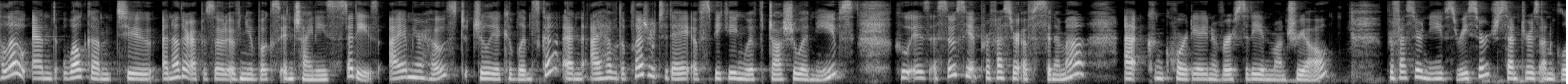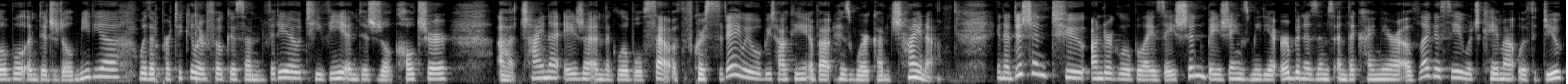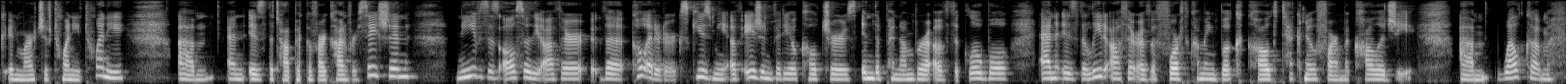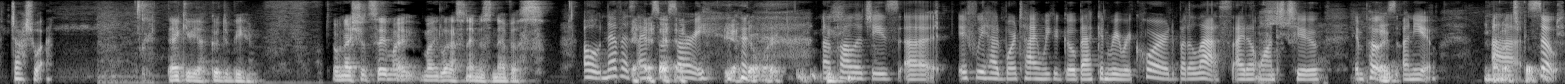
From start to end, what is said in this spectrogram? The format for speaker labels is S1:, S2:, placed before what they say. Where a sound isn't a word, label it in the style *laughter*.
S1: Hello, and welcome to another episode of New Books in Chinese Studies. I am your host, Julia Kublinska, and I have the pleasure today of speaking with Joshua Neves, who is Associate Professor of Cinema at Concordia University in Montreal. Professor Neves' research centers on global and digital media, with a particular focus on video, TV, and digital culture, uh, China, Asia, and the global south. Of course, today we will be talking about his work on China. In addition to Under Globalization, Beijing's Media Urbanisms, and the Chimera of Legacy, which came out with Duke in March of 2020 um, and is the topic of our conversation. Neves is also the author, the co editor, excuse me, of Asian Video Cultures in the Penumbra of the Global, and is the lead author of a forthcoming book called Technopharmacology. Um, welcome, Joshua.
S2: Thank you. Yeah, good to be here. Oh, and I should say my, my last name is Neves.
S1: Oh, Nevis, I'm so *laughs* sorry.
S2: yeah, don't worry. *laughs*
S1: Apologies. Uh, if we had more time, we could go back and re record, but alas, I don't want to *laughs* impose on you.
S2: No,
S1: uh, so,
